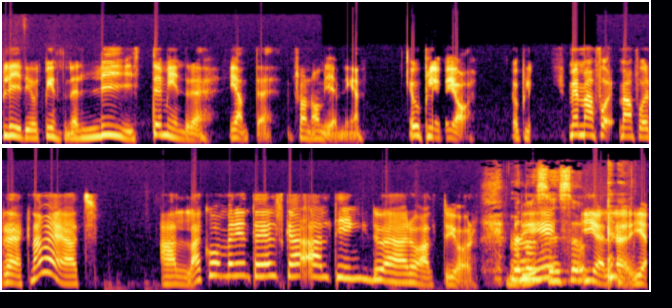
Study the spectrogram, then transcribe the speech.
blir det åtminstone lite mindre jante från omgivningen, upplever jag. Upplever. Men man får, man får räkna med att alla kommer inte älska allting du är och allt du gör. Men det så, gäller.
